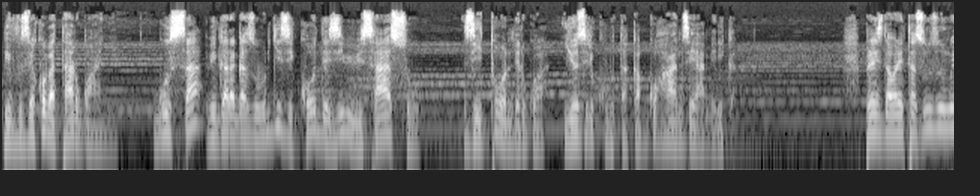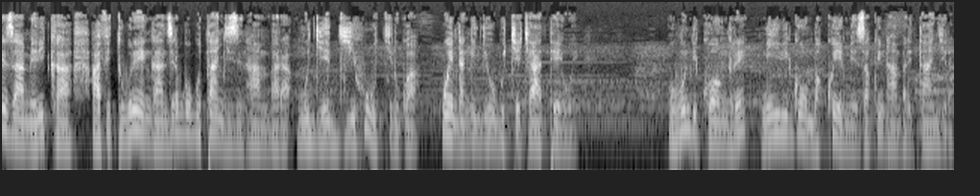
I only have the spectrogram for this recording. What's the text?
Bivuze ko batarwanye. Gusa bigaragaza uburyo izi kode z'ibi bisasu zitonderwa iyo ziri ku butaka bwo hanze ya amerika. Perezida wa leta zunze ubumwe za amerika afite uburenganzira bwo gutangiza intambara mu gihe byihutirwa wenda nk'igihugu cye cyatewe. Ubundi kongere niyo iba igomba kwemeza ko intambara itangira.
